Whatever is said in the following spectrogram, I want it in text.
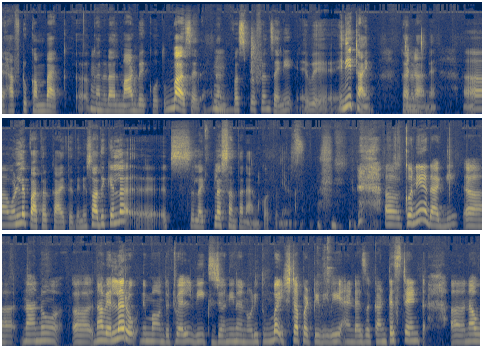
I have to come back ಕನ್ನಡಲ್ಲಿ ಮಾಡಬೇಕು ತುಂಬ ಆಸೆ ಇದೆ. ನನ್ನ first preference any any time ಕನ್ನಡನೇ. ಒಳ್ಳೆ ಪಾತ್ರಕ್ಕೆ ಕಾಯ್ತಿದ್ದೀನಿ. ಸೊ ಅದಕ್ಕೆಲ್ಲ ಇಟ್ಸ್ ಲೈಕ್ ಪ್ಲಸ್ ಅಂತಲೇ ಅನ್ಕೋತೀನಿ. ನಾನು ಕೊನೆಯದಾಗಿ ನಾನು ನಾವೆಲ್ಲರೂ ನಿಮ್ಮ ಒಂದು ಟ್ವೆಲ್ ವೀಕ್ಸ್ ಜರ್ನಿನ ನೋಡಿ ತುಂಬ ಇಷ್ಟಪಟ್ಟಿದ್ದೀವಿ. ಆ್ಯಂಡ್ ಆ್ಯಸ್ ಅ ಕಂಟೆಸ್ಟೆಂಟ್ ನಾವು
